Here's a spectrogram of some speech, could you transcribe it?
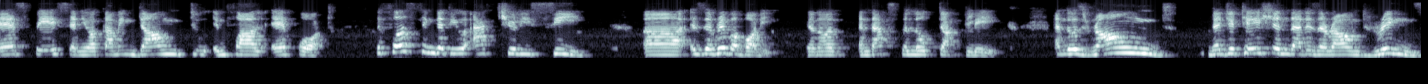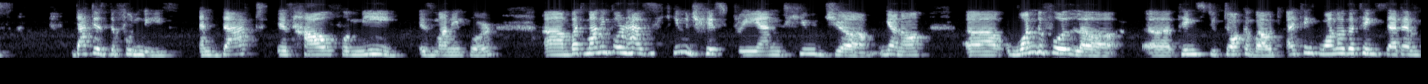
airspace and you're coming down to Imphal airport, the first thing that you actually see uh, is a river body, you know, and that's the Loktak Lake. And those round vegetation that is around rings, that is the Phumdis. And that is how, for me, is Manipur. Uh, but Manipur has huge history and huge, uh, you know, uh, wonderful uh, things to talk about. I think one of the things that have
